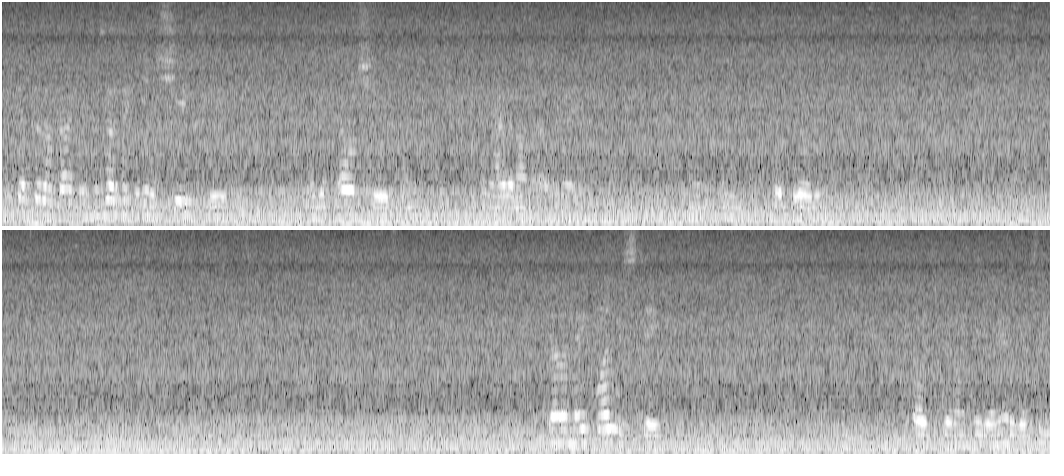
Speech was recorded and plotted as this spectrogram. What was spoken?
Think put it on backwards. This has like a little shape it, like an L shape. I'm have it on that way. And- and Flip it over. Gotta make one mistake. Oh, it's always good on video. Here we go. See,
